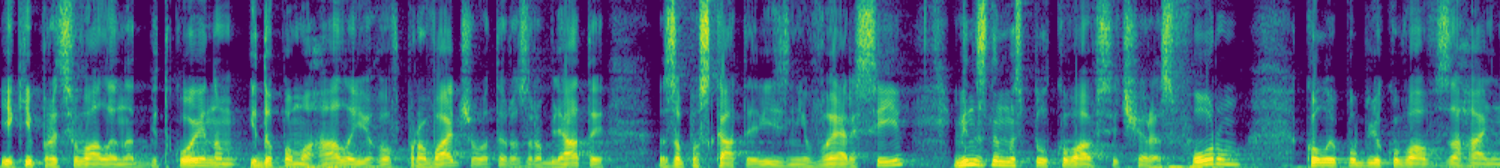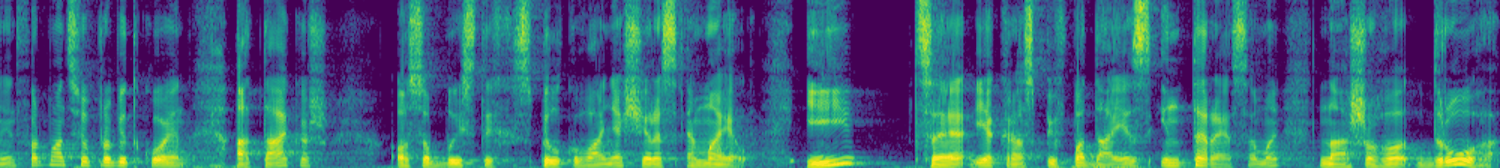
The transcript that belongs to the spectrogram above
які працювали над біткоїном і допомагали його впроваджувати, розробляти, запускати різні версії. Він з ними спілкувався через форум, коли публікував загальну інформацію про біткоін, а також особистих спілкуваннях через емейл. І це якраз співпадає з інтересами нашого друга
